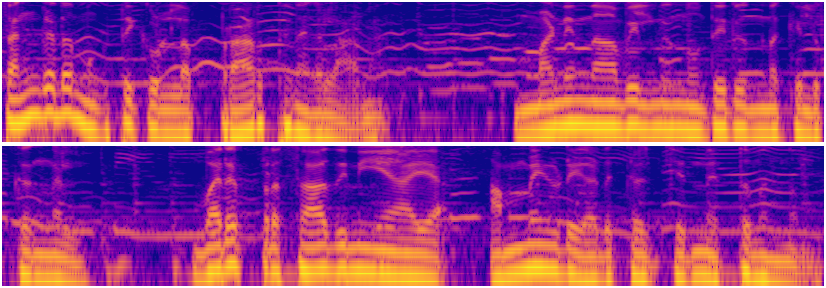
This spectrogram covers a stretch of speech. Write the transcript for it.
സങ്കടമുക്തിക്കുള്ള പ്രാർത്ഥനകളാണ്. മണിനാവിൽ നിന്നുതിരുന്ന കിലുക്കങ്ങൾ വരപ്രസാദിനിയായ അമ്മയുടെ അടുക്കൽ ചെന്നെത്തുമെന്നും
